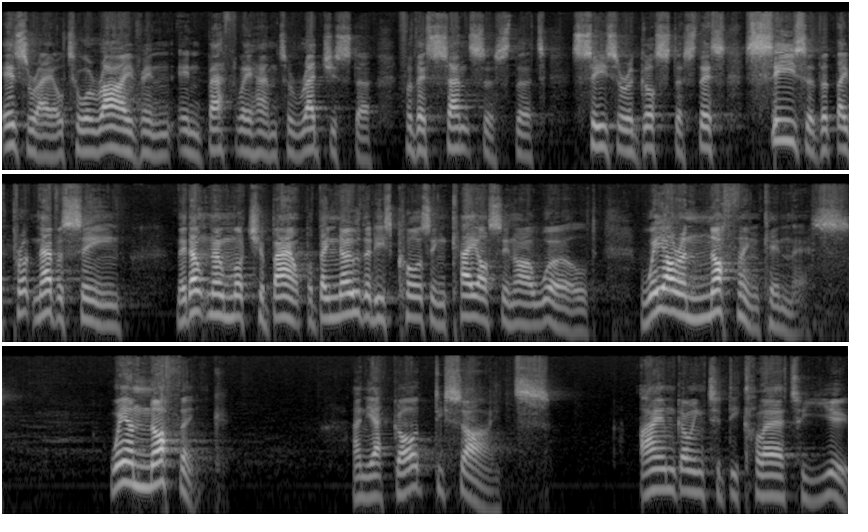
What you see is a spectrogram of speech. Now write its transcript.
Israel to arrive in, in Bethlehem to register for this census that Caesar Augustus, this Caesar that they've never seen, they don't know much about, but they know that he's causing chaos in our world. We are a nothing in this. We are nothing. And yet God decides, I am going to declare to you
